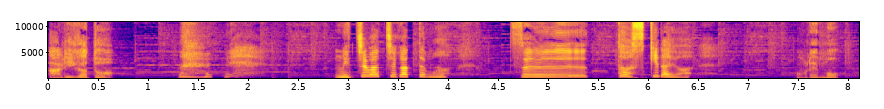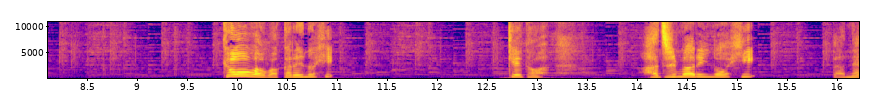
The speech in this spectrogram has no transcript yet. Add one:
ありがと 道は違ってもずーっと好きだよ。う俺も。今日は別れの日けど始まりの日だね。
